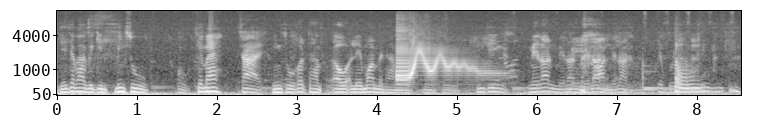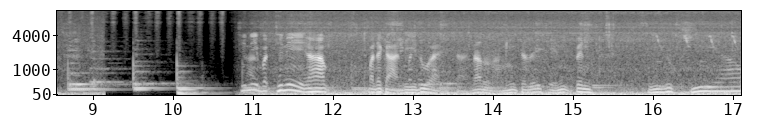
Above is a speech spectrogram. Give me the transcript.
เดี๋ยวจะพาไปกินบิงซูใช่ไหมใช่บิงซูเขาทำเอาเลมอนไปทำจริงๆอะเมลอนเมลอนเมลอนเมลอนจะเบื่อ ที่นี่ที่นี่นะครับบรรยากาศดีด้วยจากด้านหลังจะได้เห็นเป็นสีเขียว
